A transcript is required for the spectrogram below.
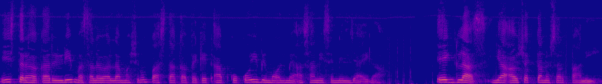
इस तरह का रेडी मसाले वाला मशरूम पास्ता का पैकेट आपको कोई भी मॉल में आसानी से मिल जाएगा। एक ग्लास या आवश्यकता अनुसार पानी।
